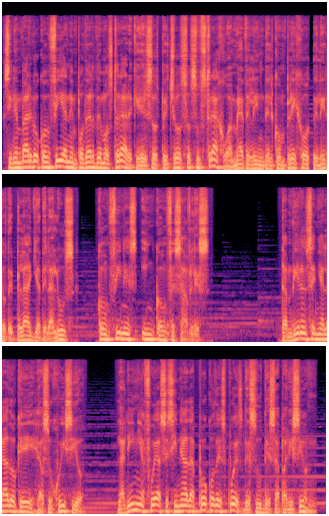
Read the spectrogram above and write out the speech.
Sin embargo, confían en poder demostrar que el sospechoso sustrajo a Madeline del complejo hotelero de Playa de la Luz con fines inconfesables. También han señalado que, a su juicio, la niña fue asesinada poco después de su desaparición.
